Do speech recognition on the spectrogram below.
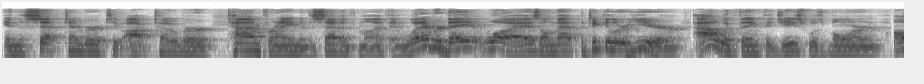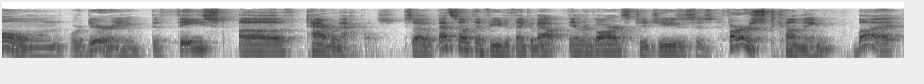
in the September to October time frame in the seventh month, and whatever day it was on that particular year, I would think that Jesus was born on or during the Feast of Tabernacles. So that's something for you to think about in regards to Jesus' first coming. But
